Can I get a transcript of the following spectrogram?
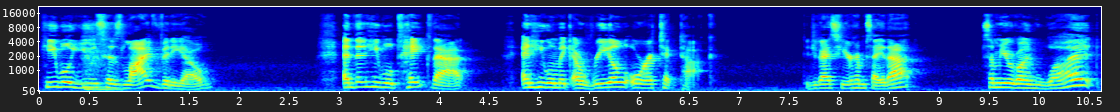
He will use his live video, and then he will take that and he will make a reel or a TikTok. Did you guys hear him say that? Some of you are going, What?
